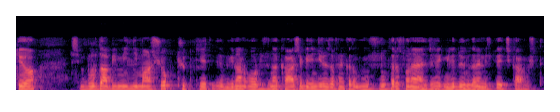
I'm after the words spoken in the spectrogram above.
diyor. Şimdi burada bir milli marş yok. Türk Yunan ordusuna karşı 1. Yunan zaferine kadın umutsuzlukları sona erdirecek milli duyguları en üst düzeye çıkarmıştı.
